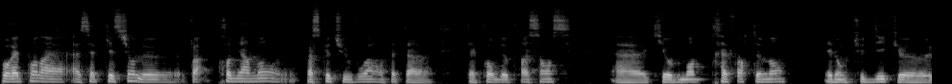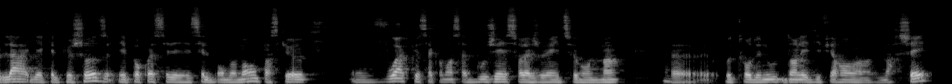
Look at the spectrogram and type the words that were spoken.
pour répondre à, cette question. Le, enfin, premièrement, parce que tu vois en fait ta, ta courbe de croissance euh, qui augmente très fortement, et donc tu te dis que là il y a quelque chose. Et pourquoi c'est le bon moment? Parce que on voit que ça commence à bouger sur la joaillerie de seconde main euh, autour de nous dans les différents marchés,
